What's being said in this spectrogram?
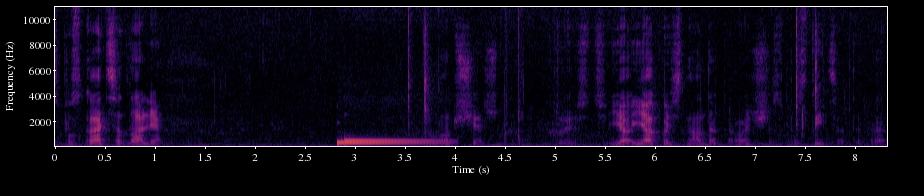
спускатися далі. Ну, вообще ж. То есть, я, якось треба, коротше, спуститися тепер.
